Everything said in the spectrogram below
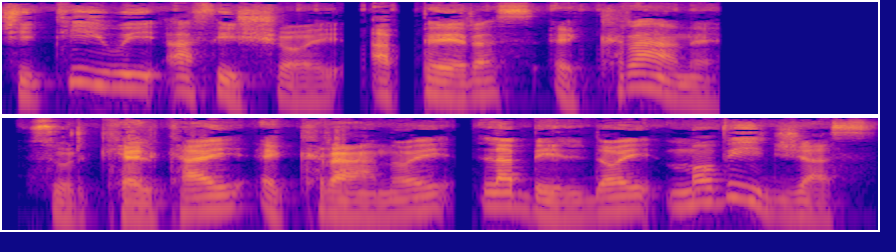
Citiui afficcioi aperas ecrane. Sur quelcae ecranoi la bildoi movigas.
